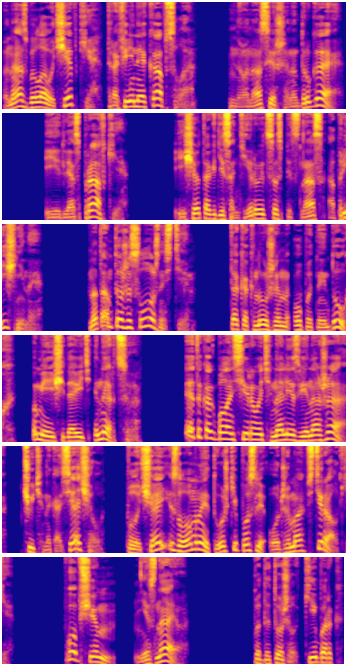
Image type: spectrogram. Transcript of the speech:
У нас была учебки трофейная капсула, но она совершенно другая. И для справки, еще так десантируется спецназ опричнины. Но там тоже сложности, так как нужен опытный дух, умеющий давить инерцию. Это как балансировать на лезвии ножа, чуть накосячил, получай изломанные тушки после отжима в стиралке. В общем, не знаю. Подытожил киборг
